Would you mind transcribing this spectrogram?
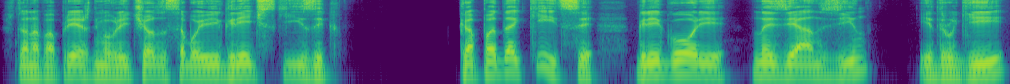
что она по-прежнему влечет за собой и греческий язык. Каппадокийцы Григорий Назианзин и другие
